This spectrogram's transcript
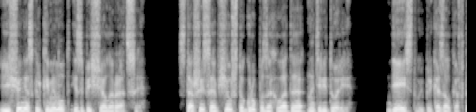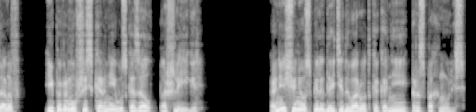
Еще несколько минут, и запищала рация. Старший сообщил, что группа захвата на территории. «Действуй», — приказал Кафтанов, и, повернувшись к Корнееву, сказал «Пошли, Игорь». Они еще не успели дойти до ворот, как они распахнулись.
